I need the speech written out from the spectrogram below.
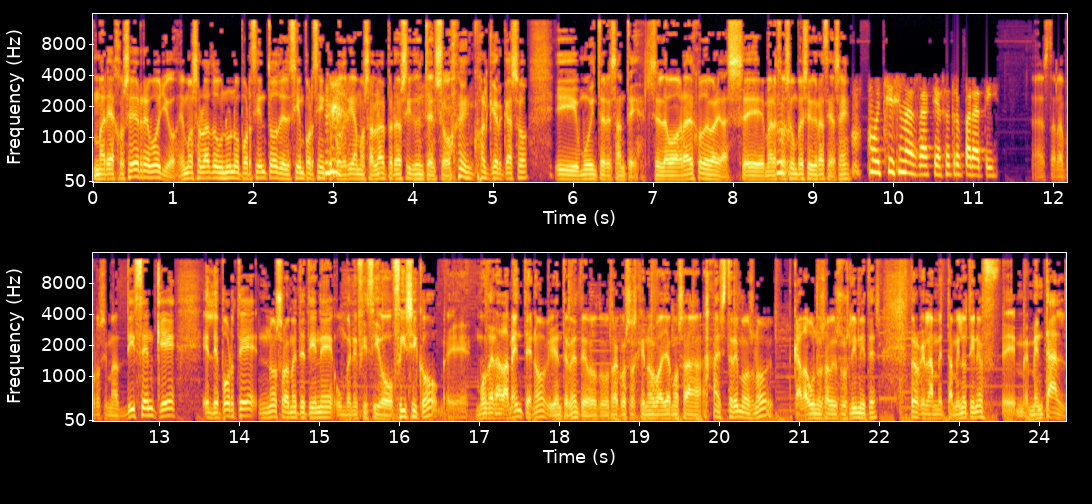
María José Rebollo, hemos hablado un 1% del 100% que podríamos hablar, pero ha sido intenso en cualquier caso y muy interesante. Se lo agradezco de verdad. Eh, María José, un beso y gracias. ¿eh? Muchísimas gracias, otro para ti. Hasta la próxima. Dicen que el deporte no solamente tiene un beneficio físico, eh, moderadamente, ¿no? Evidentemente, otra cosa es que nos vayamos a, extremos, ¿no? Cada uno sabe sus límites, pero que también lo tiene eh, mental,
